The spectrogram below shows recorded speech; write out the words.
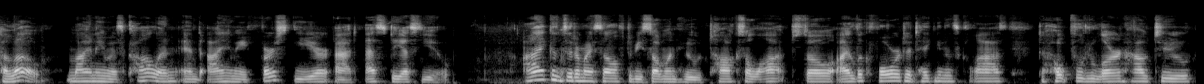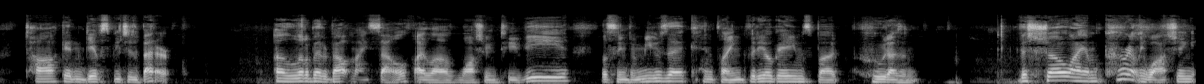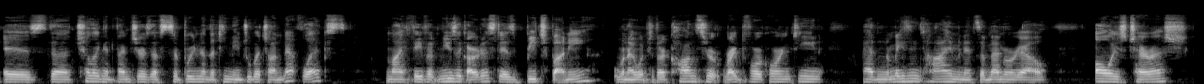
Hello, my name is Collin and I am a first year at SDSU. I consider myself to be someone who talks a lot, so I look forward to taking this class to hopefully learn how to talk and give speeches better. A little bit about myself I love watching TV, listening to music, and playing video games, but who doesn't? The show I am currently watching is The Chilling Adventures of Sabrina the Teenage Witch on Netflix, my favorite music artist is Beach Bunny. When I went to their concert right before quarantine, I had an amazing time and it's a memory I'll always cherish.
